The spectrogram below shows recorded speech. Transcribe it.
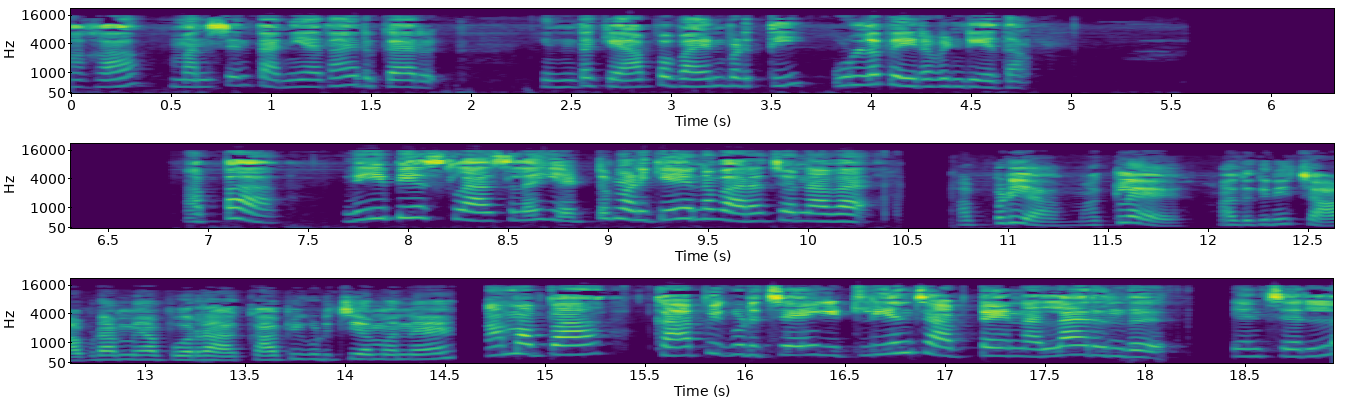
ஆஹா மனுஷன் தனியா தான் இருக்காரு. இந்த கேப்பை பயன்படுத்தி உள்ள போயிட வேண்டியதுதான். அப்பா விபிஎஸ் கிளாஸ்ல எட்டு மணிக்கே என்ன வர சொன்னாவ? அப்படியா? மக்களே அதுக்கு நீ சாப்பிடாமையா போறா? காப்பி குடிச்சியா மண்ணே? ஆமாப்பா காப்பி குடிச்சேன் இட்லியும் சாப்பிட்டேன் நல்லா இருந்து. என் செல்ல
